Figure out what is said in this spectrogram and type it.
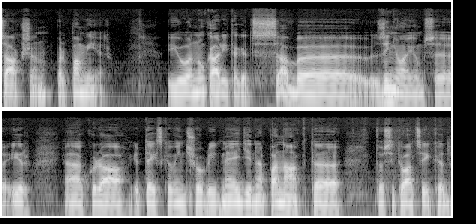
sākšanu par pamieru. Jo, nu, kā arī tagad sab eh, ziņojums eh, ir, eh, kurā ir teikts, ka viņi šobrīd mēģina panākt to situāciju, kad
